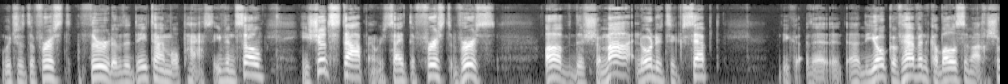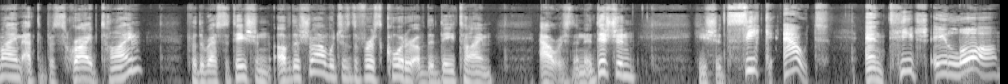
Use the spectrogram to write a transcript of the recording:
which is the first third of the daytime, will pass. Even so, he should stop and recite the first verse of the Shema in order to accept the, uh, the yoke of heaven, Kabbalah Shemaim, at the prescribed time for the recitation of the Shema, which is the first quarter of the daytime hours. In addition, he should seek out and teach a law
